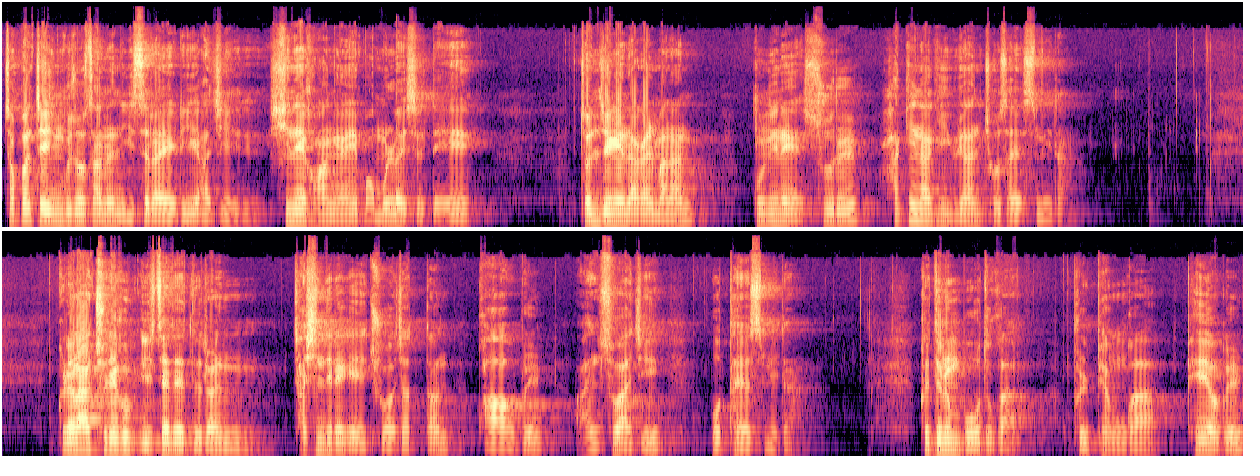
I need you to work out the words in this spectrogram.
첫 번째 인구조사는 이스라엘이 아직 시내 광야에 머물러 있을 때에 전쟁에 나갈 만한 군인의 수를 확인하기 위한 조사였습니다. 그러나 출애굽 1세대들은 자신들에게 주어졌던 과업을 완수하지 못하였습니다. 그들은 모두가 불평과 폐역을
